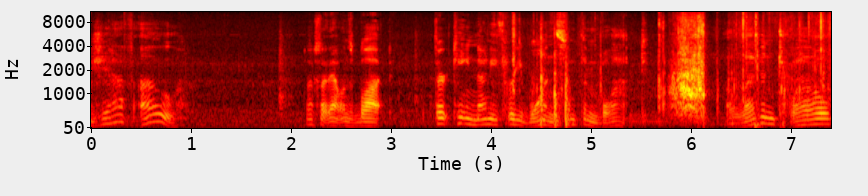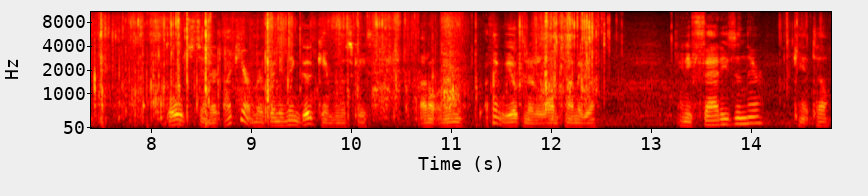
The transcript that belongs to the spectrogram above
Jeff O. Looks like that one's blocked. 1393 1, something blocked. 1112 gold standard. I can't remember if anything good came from this case. I don't remember. I think we opened it a long time ago. Any fatties in there? Can't tell.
